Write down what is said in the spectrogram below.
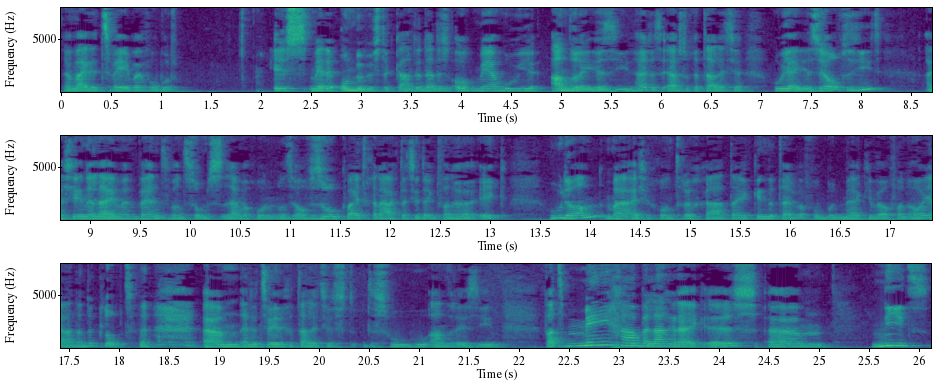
bij mij de 2 bijvoorbeeld, is meer de onbewuste kant. En dat is ook meer hoe je anderen je zien. Hè? Dat is het eerste getalletje hoe jij jezelf ziet als je in alignment bent. Want soms zijn we gewoon onszelf zo kwijtgeraakt dat je denkt van, huh, ik, hoe dan? Maar als je gewoon teruggaat naar je kindertijd bijvoorbeeld, merk je wel van, oh ja, dat, klopt. um, en het tweede getalletje is dus hoe, hoe anderen zien. Wat mega belangrijk is, um, niet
